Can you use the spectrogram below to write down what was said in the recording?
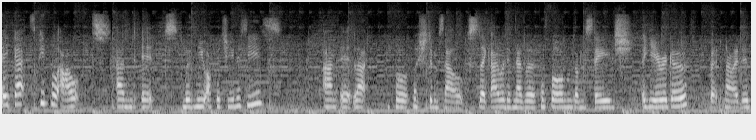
It gets people out and it's with new opportunities and it like people push themselves. Like I would have never performed on stage a year ago, but now I did.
